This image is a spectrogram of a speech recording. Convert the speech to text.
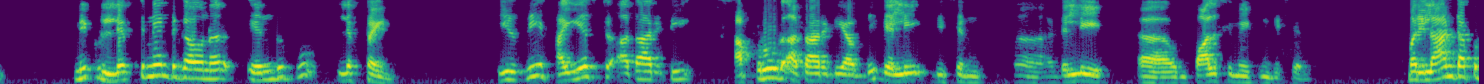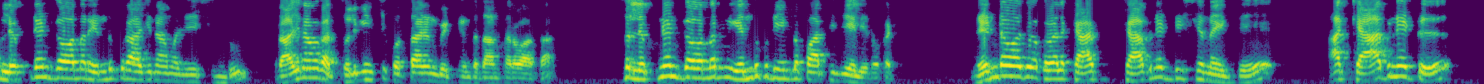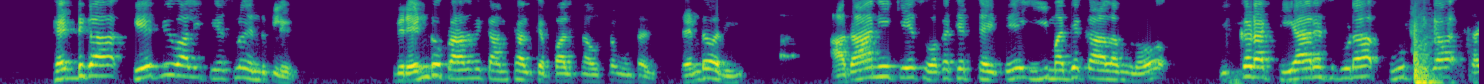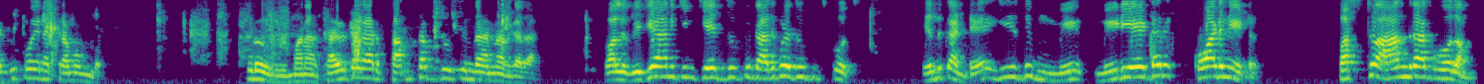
మీకు లెఫ్టినెంట్ గవర్నర్ ఎందుకు లెఫ్ట్ అయింది is the highest authority approved authority of the Delhi decision Delhi policy making decisions మరి ఇలాంటప్పుడు లెఫ్టినెంట్ గవర్నర్ ఎందుకు రాజీనామా చేసిండు? రాజీనామా తొలగించి కొత్త ఆయన పెట్టిండు దాని తర్వాత. అసలు లెఫ్టినెంట్ గవర్నర్ ఎందుకు దీంట్లో పార్టీ చేయలేదు ఒకటి? రెండవది ఒకవేళ క్యాబ్ క్యాబినెట్ డిసిషన్ అయితే ఆ క్యాబినెట్ హెడ్గా కేజ్రీవాల్ ఈ కేసులో ఎందుకు లేడు? ఇవి రెండు ప్రాథమిక అంశాలు చెప్పాల్సిన అవసరం ఉంటుంది. రెండవది అదానీ కేసు ఒక చర్చ అయితే ఈ మధ్య కాలంలో ఇక్కడ టిఆర్ఎస్ కూడా పూర్తిగా తగ్గిపోయిన క్రమంలో. ఇప్పుడు మన కవిత గారు థమ్స్అప్ చూపిండ్రు అన్నారు కదా. వాళ్ళు విజయానికి ఇంకేది చూపిండ్రు అది కూడా చూపించుకోవచ్చు. ఎందుకంటే he is the mediator coordinator. First ఆంధ్రాకు పోదాం.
